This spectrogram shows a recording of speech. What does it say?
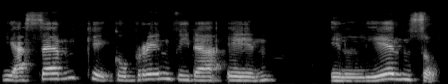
y hacer que cobren vida en el lienzo.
